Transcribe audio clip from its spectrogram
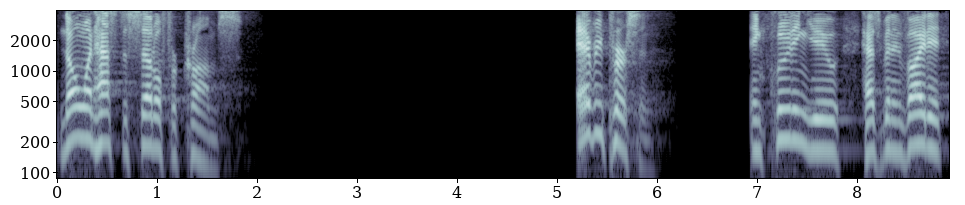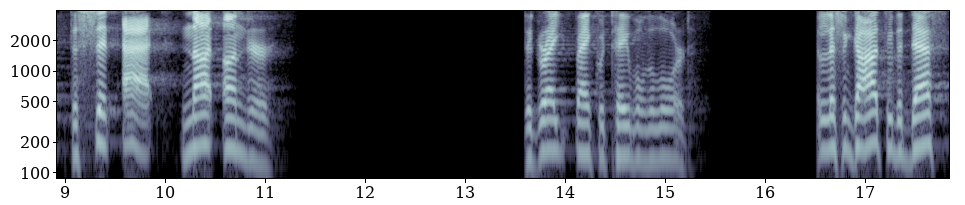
no one has to settle for crumbs. Every person, including you, has been invited to sit at, not under, the great banquet table of the Lord. And listen, God, through the death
